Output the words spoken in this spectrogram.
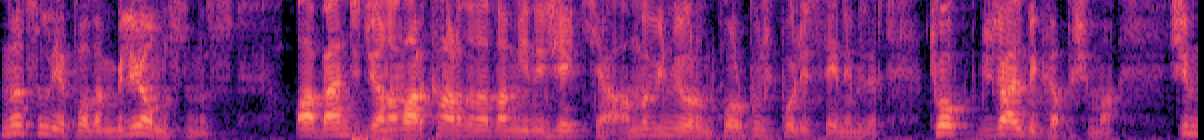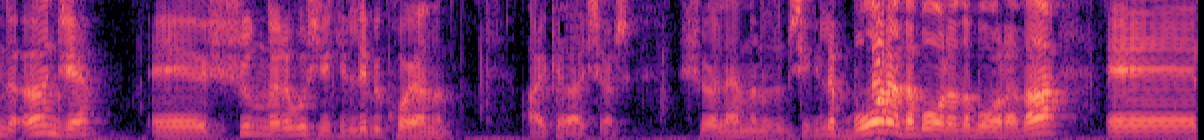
Nasıl yapalım biliyor musunuz? Aa bence canavar kardan adam yenecek ya. Ama bilmiyorum korkunç polis yenebilir. Çok güzel bir kapışma. Şimdi önce e, şunları bu şekilde bir koyalım. Arkadaşlar. Şöyle hemen hızlı bir şekilde. Bu arada bu arada bu arada e,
